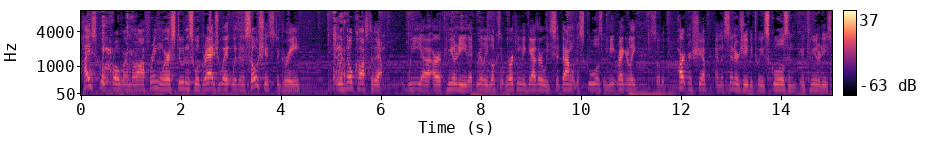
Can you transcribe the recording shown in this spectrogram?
high school program we're offering where students will graduate with an associate's degree with no cost to them. We uh, are a community that really looks at working together. We sit down with the schools, we meet regularly, so the partnership and the synergy between schools and, and communities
